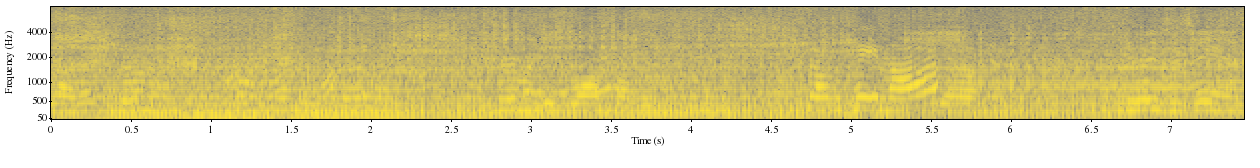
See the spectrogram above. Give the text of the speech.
Yeah, that's Sherman. Sherman just lost something. Something came off? Yeah. He raised his hand.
